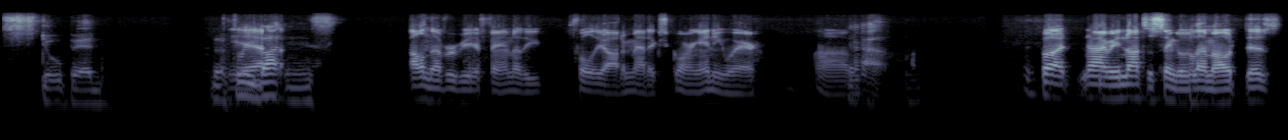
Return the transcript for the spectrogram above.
stupid. The three Yeah. buttons. I'll never be a fan of the fully automatic scoring anywhere. Um, Yeah. But I mean, not to single them out. There's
